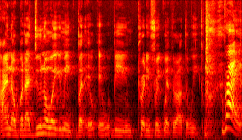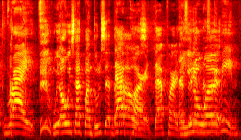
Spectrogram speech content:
I know, but I do know what you mean. But it, it would be pretty frequent throughout the week. right, right. we always had pan dulce at the that house. part, that part. That's And you what, know that's what I mean.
